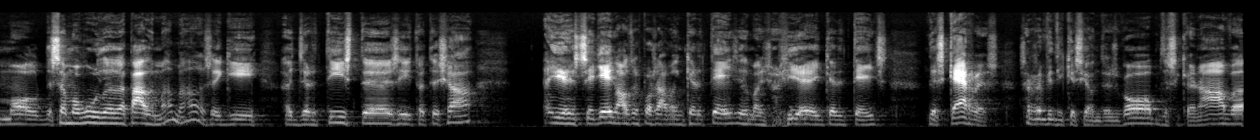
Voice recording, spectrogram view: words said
molt de la de Palma, no? o sigui, els artistes i tot això, i el celler nosaltres posàvem cartells, la majoria de cartells d'esquerres, la reivindicació del GOP, de la Canova,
